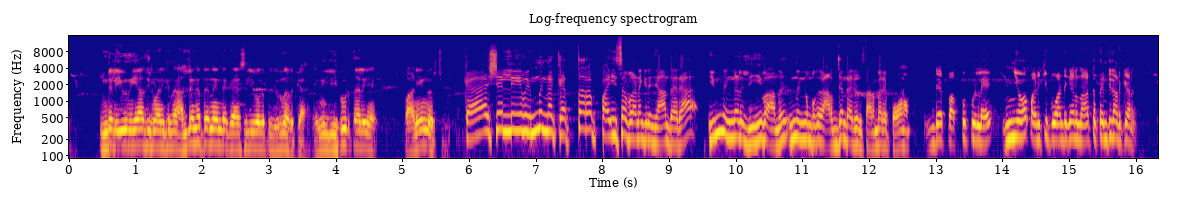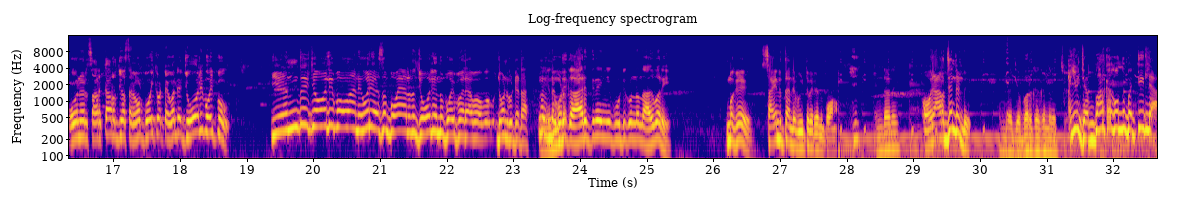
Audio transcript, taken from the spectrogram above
നിന്റെ ലീവ് നീയാ തീരുമാനിക്കുന്നത് അല്ലെങ്കിൽ തന്നെ എന്റെ ക്യാഷ് ലീവ് ഒക്കെ തീർന്നെടുക്കുക ഇനി ലീവ് എടുത്താൽ പണിയും തീർച്ചു. കാഷ്യൽ ലീവ് ഇന്ന് നിങ്ങൾക്ക് എത്ര പൈസ വേണമെങ്കിലും ഞാൻ തരാം. ഇന്ന് നിങ്ങൾ ലീവാണ് ഇന്ന് നിങ്ങൾക്ക് അർജന്റ് ആയിട്ട് ഒരു സ്ഥലം വരെ പോകണം എന്റെ പപ്പു പിള്ളേ ഇഞ്ഞോ പണിക്ക് പോകാണ്ട് ഇങ്ങനെ നാട്ടിൽ തെണ്ടി നടക്കാണ്. ഓനൊരു സർക്കാർ ഉദ്യോഗസ്ഥൻ. ഓൻ പോയിക്കോട്ടെ. ഓന്റെ ജോലി പോയി പോകും എന്ത് ജോലി പോവാൻ? ഒരു ദിവസം പോയാലൊന്നും ജോലി ഒന്നും പോയി പോരാ ജോൺ കുട്ടിയേട്ടാ. എന്ത് കാര്യത്തിന് ഇനി കൂട്ടിക്കൊണ്ടുവന്ന്? അത് പറയും. നമുക്ക് സൈനത്താന്റെ വീട്ടിൽ വരെ ഒന്ന് പോകണം എന്താണ്? ഒരു അർജന്റ് ഉണ്ട്. എന്താ ജബർക്കൊക്കെ പറ്റും? അയ്യോ ജബ്ബാർക്കൊക്കെ ഒന്നും പറ്റിയില്ല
